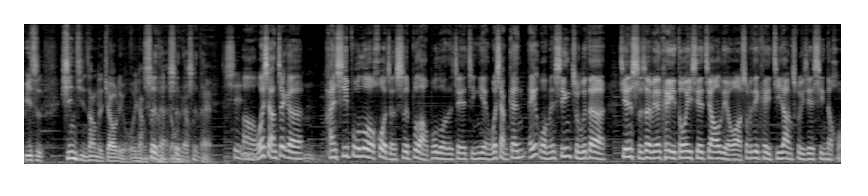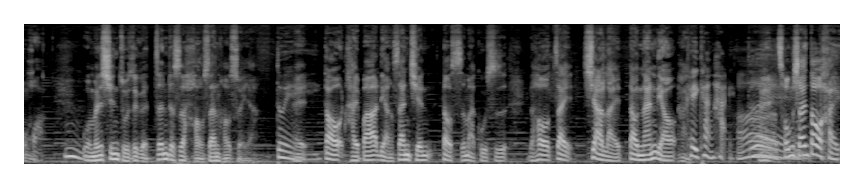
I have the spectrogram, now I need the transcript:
彼此心情上的交流，我想是的是的是的。对是。呃，我想这个韩西部落或者是不老部落的这些经验，我想跟哎我们新竹的坚石这边可以多一些交流哦，说不定可以激荡出一些新的火花。嗯，我们新竹这个真的是好山好水啊！哎对，，到海拔两三千到司马库斯，然后再下来到南寮，哎。可以看海，啊对，从山到海，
